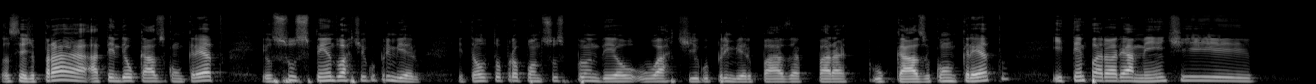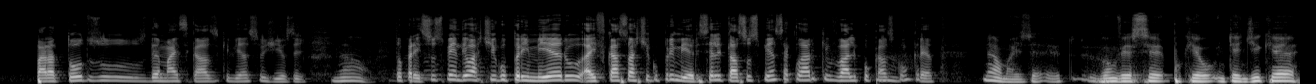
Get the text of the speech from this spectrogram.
ou seja para atender o caso concreto, eu suspendo o artigo 1 Então, eu estou propondo suspender o artigo 1 para, para o caso concreto e temporariamente para todos os demais casos que vier a surgir. Ou seja, não. Então, peraí, suspender o artigo 1 aí ficasse o artigo 1 Se ele está suspenso, é claro que vale para o caso não. concreto. Não, mas é, vamos ver se. Porque eu entendi que é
